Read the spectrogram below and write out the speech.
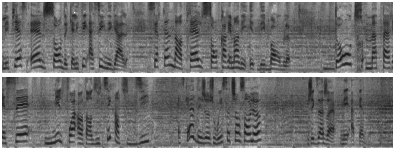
Les pièces, elles, sont de qualité assez inégale. Certaines d'entre elles sont carrément des hits, des bombes. D'autres m'apparaissaient mille fois entendues. Tu sais, quand tu dis, est-ce qu'elle a déjà joué cette chanson-là? J'exagère, mais à peine.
